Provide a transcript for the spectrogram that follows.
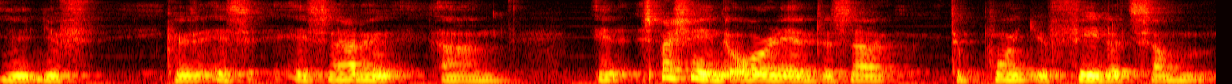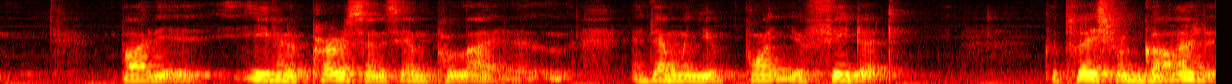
You, because it's it's not a, um, it, especially in the Orient, it's not to point your feet at some body, even a person is impolite. And then when you point your feet at the place where God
